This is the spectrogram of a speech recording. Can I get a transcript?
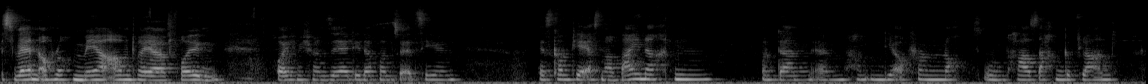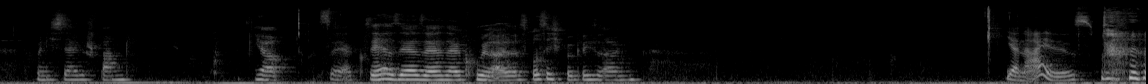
Es werden auch noch mehr Abenteuer folgen. Freue ich mich schon sehr, dir davon zu erzählen. Jetzt kommt ja erstmal Weihnachten und dann ähm, haben die auch schon noch so ein paar Sachen geplant. Da bin ich sehr gespannt. Ja, Sehr cool. sehr, sehr, sehr, sehr cool alles, muss ich wirklich sagen. Ja, nice.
